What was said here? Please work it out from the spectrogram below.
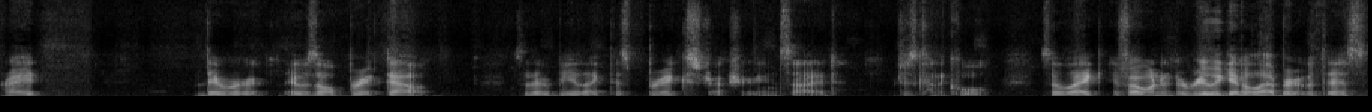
right, there were it was all bricked out. So there would be like this brick structure inside, which is kind of cool. So like if I wanted to really get elaborate with this,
